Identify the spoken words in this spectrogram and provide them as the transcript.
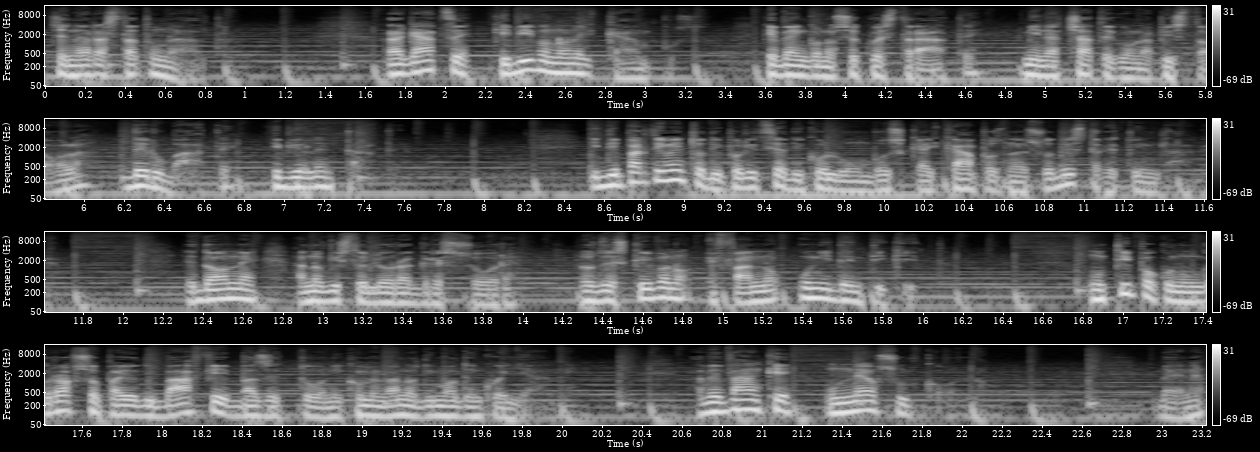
ce n'era stata un'altra. Ragazze che vivono nel campus, che vengono sequestrate, minacciate con una pistola, derubate e violentate. Il Dipartimento di Polizia di Columbus, che ha il campus nel suo distretto, indaga. Le donne hanno visto il loro aggressore lo descrivono e fanno un identikit. Un tipo con un grosso paio di baffi e basettoni come vanno di moda in quegli anni. Aveva anche un neo sul collo. Bene,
